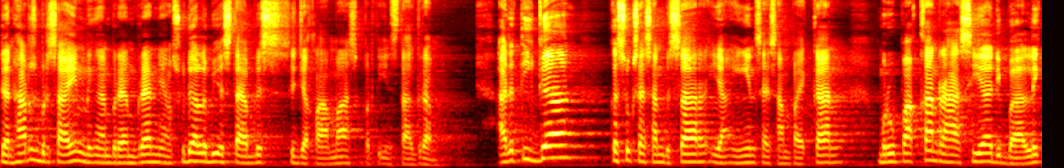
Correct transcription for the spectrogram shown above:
dan harus bersaing dengan brand-brand yang sudah lebih established sejak lama seperti Instagram. Ada tiga kesuksesan besar yang ingin saya sampaikan merupakan rahasia di balik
